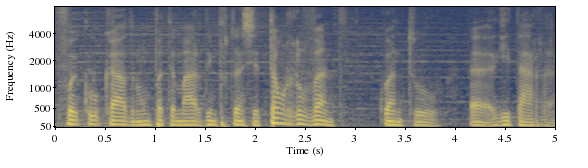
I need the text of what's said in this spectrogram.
foi colocado num patamar de importância tão relevante quanto a guitarra.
